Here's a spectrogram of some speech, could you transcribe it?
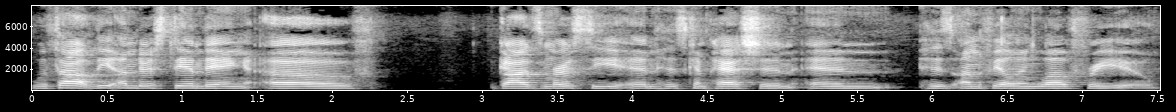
without the understanding of God's mercy and his compassion and his unfailing love for you.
